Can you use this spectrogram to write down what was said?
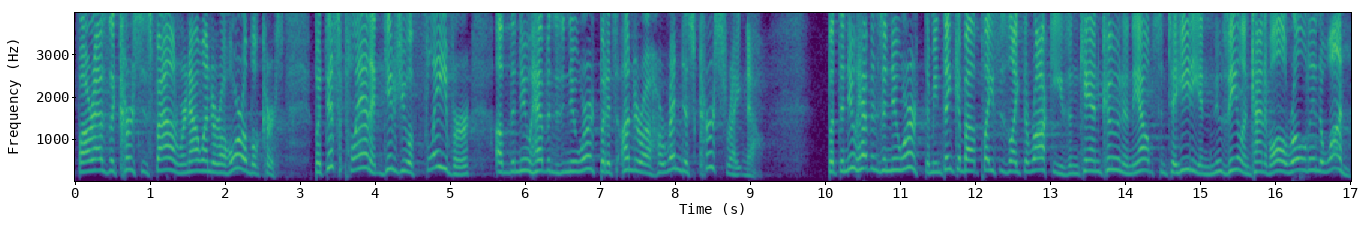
Far as the curse is found, we're now under a horrible curse. But this planet gives you a flavor of the new heavens and new earth, but it's under a horrendous curse right now. But the new heavens and new earth, I mean, think about places like the Rockies and Cancun and the Alps and Tahiti and New Zealand kind of all rolled into one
